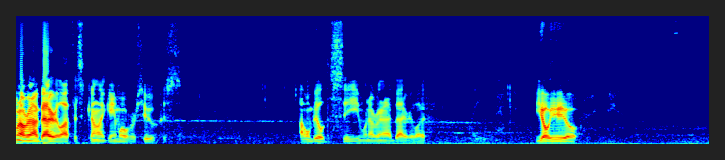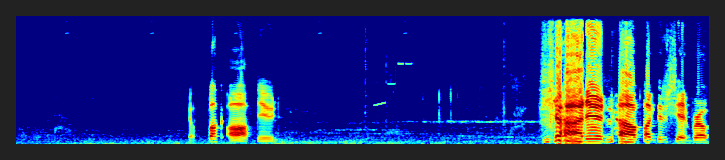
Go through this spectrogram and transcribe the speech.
When I run out of battery life, it's kind of like game over too, because I won't be able to see when I run out of battery life. Yo, yo, yo. Yo, fuck off, dude. yeah, dude, no, fuck this shit, bro.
